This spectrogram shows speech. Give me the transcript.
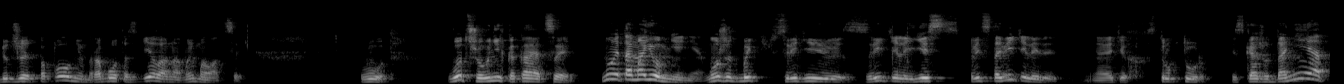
бюджет пополнен, работа сделана, мы молодцы. Вот. Вот что у них какая цель. Ну, это мое мнение. Может быть, среди зрителей есть представители этих структур и скажут, да нет,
